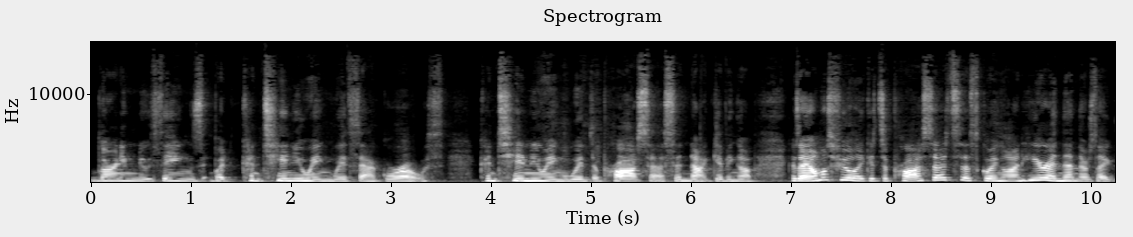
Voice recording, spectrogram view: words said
learning new things but continuing with that growth continuing with the process and not giving up. Because I almost feel like it's a process that's going on here. And then there's like,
